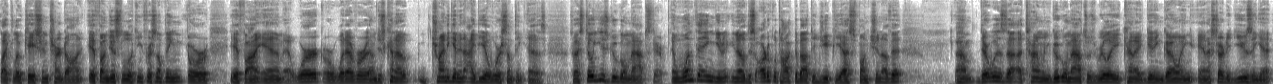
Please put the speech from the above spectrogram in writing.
like location turned on if I'm just looking for something or if I am at work or whatever. I'm just kind of trying to get an idea of where something is. So I still use Google Maps there. And one thing, you know, you know, this article talked about the GPS function of it. Um, there was a, a time when Google Maps was really kind of getting going, and I started using it.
